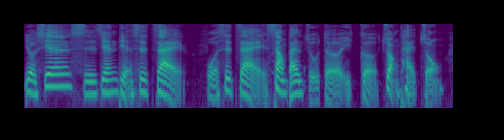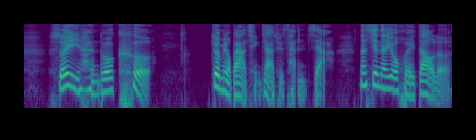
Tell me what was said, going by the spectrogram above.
有些时间点是在我是在上班族的一个状态中，所以很多课就没有办法请假去参加。那现在又回到了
